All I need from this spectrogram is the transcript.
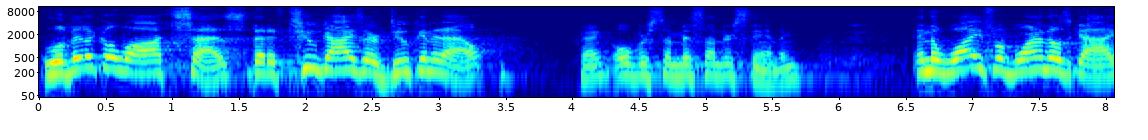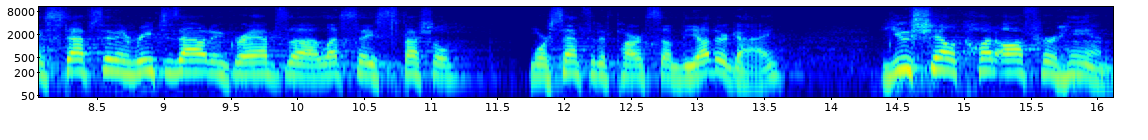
Levitical law says that if two guys are duking it out, okay, over some misunderstanding, and the wife of one of those guys steps in and reaches out and grabs, uh, let's say, special, more sensitive parts of the other guy, you shall cut off her hand.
